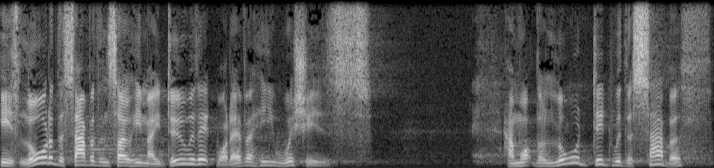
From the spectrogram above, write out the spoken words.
He is Lord of the Sabbath, and so he may do with it whatever he wishes. And what the Lord did with the Sabbath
